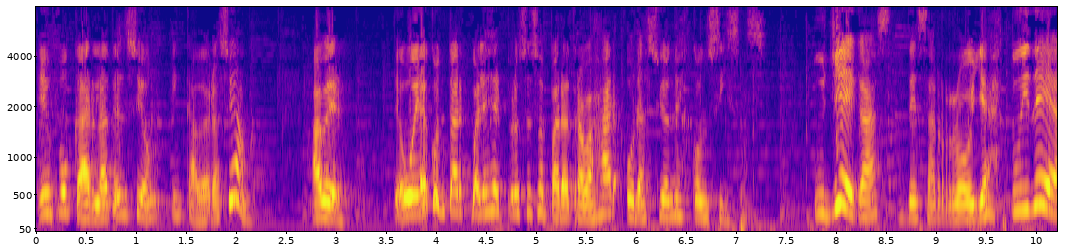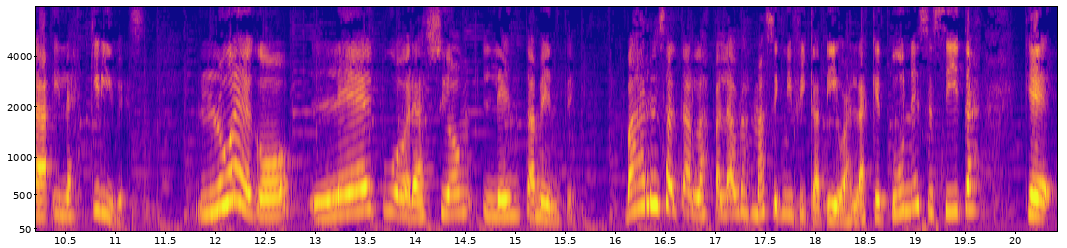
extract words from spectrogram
enfocar la atención en cada oración. A ver, te voy a contar cuál es el proceso para trabajar oraciones concisas. Tú llegas, desarrollas tu idea y la escribes. Luego, lee tu oración lentamente. Vas a resaltar las palabras más significativas, las que tú necesitas que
